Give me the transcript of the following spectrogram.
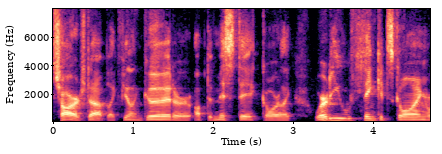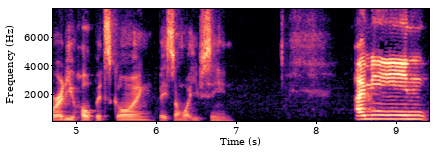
charged up, like feeling good or optimistic, or like where do you think it's going? Or where do you hope it's going based on what you've seen? I mean,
